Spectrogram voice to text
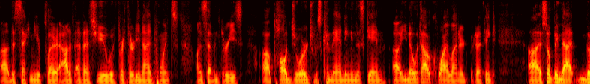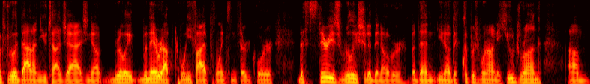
uh, the second year player out of FSU, with for 39 points on seven threes. Uh, Paul George was commanding in this game, uh, you know, without Kawhi Leonard, which I think uh, is something that looks really bad on Utah Jazz. You know, really, when they were up 25 points in the third quarter, the series really should have been over. But then, you know, the Clippers went on a huge run. Um,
